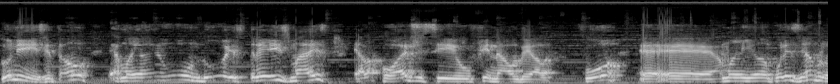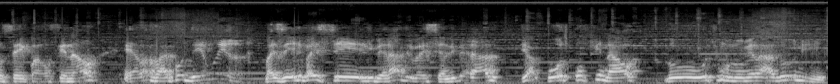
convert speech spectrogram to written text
do NIS. Então, amanhã é um, dois, três, mas ela pode, se o final dela for é, é, amanhã, por exemplo, não sei qual é o final, ela vai poder amanhã. Mas ele vai ser liberado, ele vai ser liberado de acordo com o final do último número lá do NIS.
